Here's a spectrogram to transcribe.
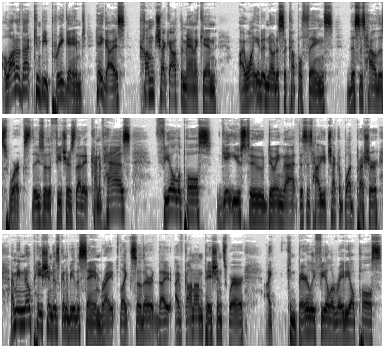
a lot of that can be pre-gamed. Hey guys, come check out the mannequin. I want you to notice a couple things. This is how this works. These are the features that it kind of has feel the pulse, get used to doing that. This is how you check a blood pressure. I mean, no patient is going to be the same, right? Like, so there, I, I've gone on patients where I can barely feel a radial pulse.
